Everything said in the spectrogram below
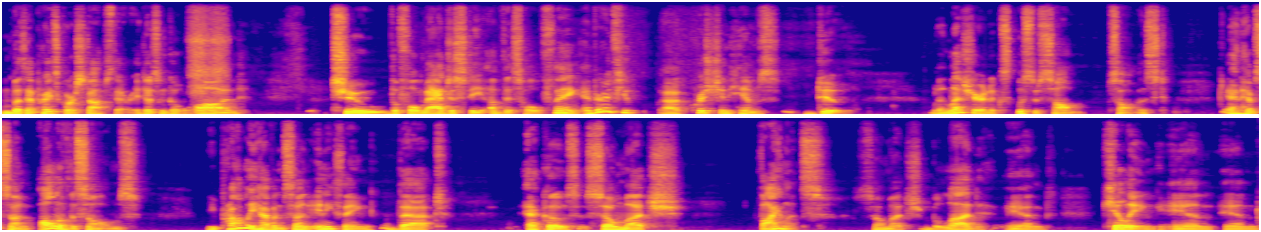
But that praise chorus stops there. It doesn't go on to the full majesty of this whole thing. And very few uh, Christian hymns do, unless you're an exclusive psalm psalmist and have sung all of the psalms, you probably haven't sung anything that echoes so much violence, so much blood and killing and and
